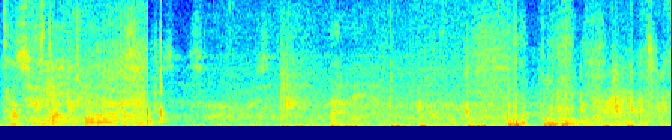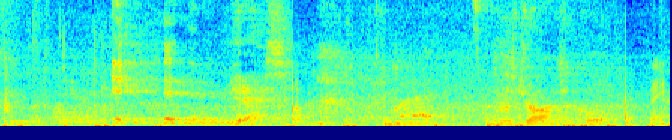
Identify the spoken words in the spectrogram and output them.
Tough stuff to read. Yes. What? These drawings are cool. And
